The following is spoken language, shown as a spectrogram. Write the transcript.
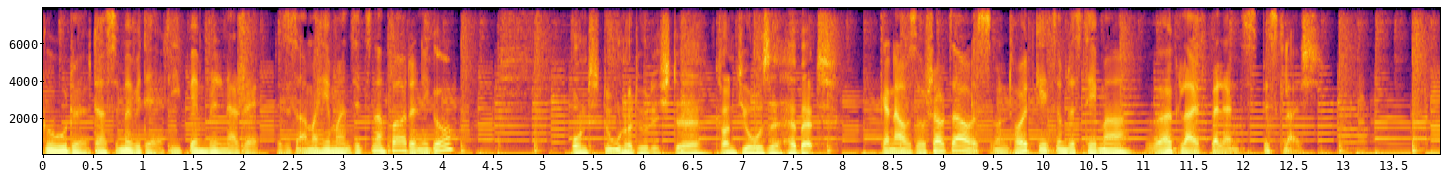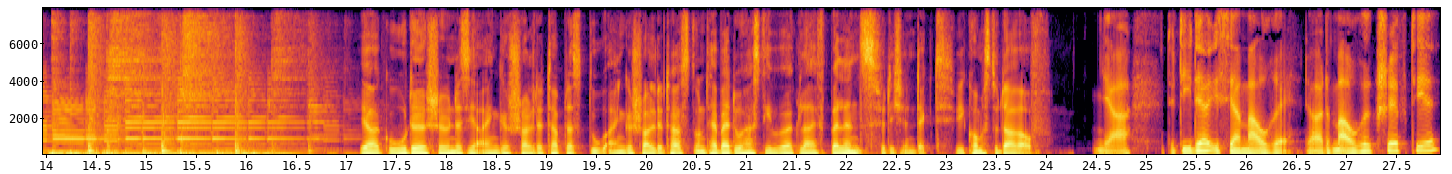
Gude, da sind wir wieder, die Bembelnasche. Das ist einmal hier mein Sitznachbar, der Nico. Und du natürlich, der grandiose Herbert. Genau so schaut's aus. Und heute geht's um das Thema Work-Life-Balance. Bis gleich. Ja, Gude, schön, dass ihr eingeschaltet habt, dass du eingeschaltet hast. Und Herbert, du hast die Work-Life-Balance für dich entdeckt. Wie kommst du darauf? Ja, der Dieter ist ja Maurer. Der hat ein Maurergeschäft hier,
